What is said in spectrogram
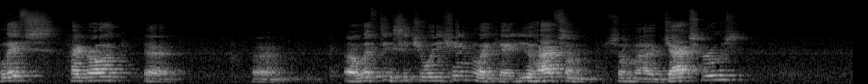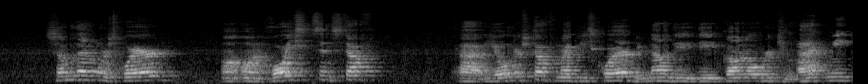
lifts, hydraulic uh, um, lifting situation, like uh, you have some, some uh, jack screws. Some of them were squared on, on hoists and stuff. Uh, the older stuff might be square, but now they, they've gone over to Acme.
